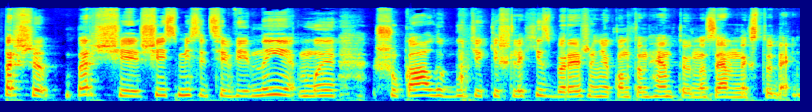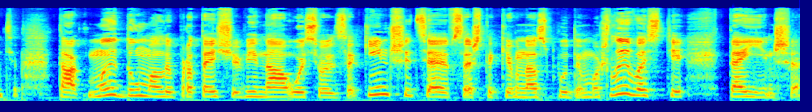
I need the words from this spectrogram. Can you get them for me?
перші перші шість шість місяців війни ми шукали будь-які шляхи збереження контингенту іноземних студентів. Так, ми думали про те, що війна ось ось закінчиться, і все ж таки в нас буде можливості та інше.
